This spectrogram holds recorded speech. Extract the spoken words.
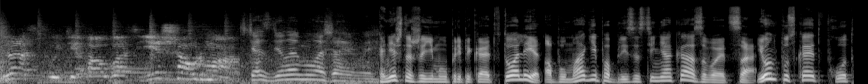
Здравствуйте, а у вас есть шаурма? Сейчас сделаем, уважаемый. Конечно же, ему припекает в туалет, а бумаги поблизости не оказывается. И он пускает в ход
